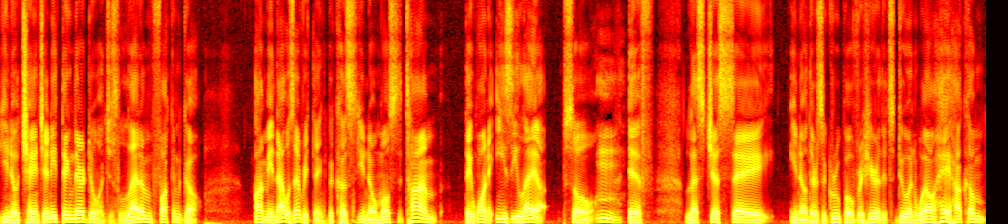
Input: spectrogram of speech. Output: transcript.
you know change anything they're doing. Just let them fucking go." I mean, that was everything because, you know, most of the time they want an easy layup. So mm. if, let's just say, you know, there's a group over here that's doing well, hey, how come,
